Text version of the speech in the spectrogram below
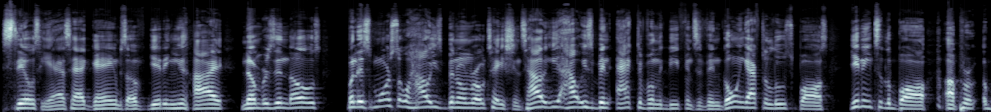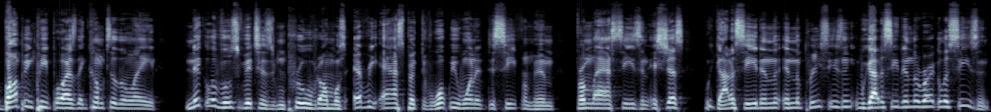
steals. He has had games of getting high numbers in those, but it's more so how he's been on rotations, how he, how he's been active on the defensive end, going after loose balls, getting to the ball, uh, bumping people as they come to the lane. Nikola Vucevic has improved almost every aspect of what we wanted to see from him from last season. It's just we got to see it in the in the preseason. We got to see it in the regular season.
